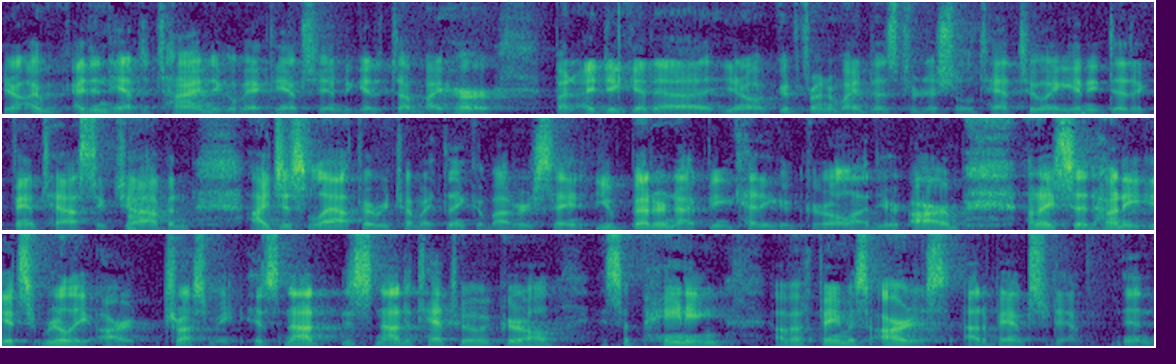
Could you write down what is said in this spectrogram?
you know, I, I didn't have the time to go back to Amsterdam to get it done by her. But I did get a, you know, a good friend of mine does traditional tattooing, and he did a fantastic job. And I just laugh every time I think about her saying, "You better not be getting a girl on your arm." And I said, "Honey, it's really art. Trust me. It's not. It's not a tattoo of a girl. It's a painting of a famous artist out of Amsterdam." And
